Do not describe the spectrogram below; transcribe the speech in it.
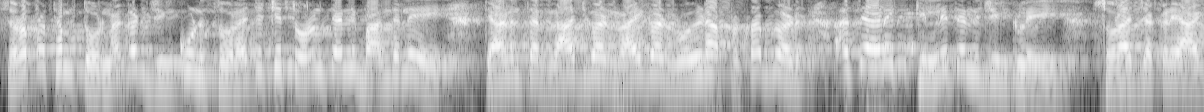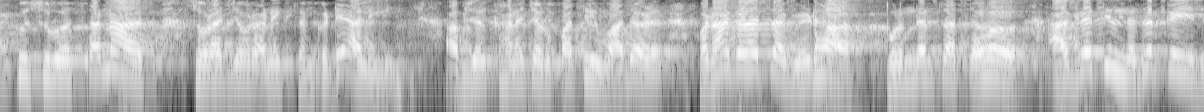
सर्वप्रथम तोरणागड जिंकून स्वराज्याचे तोरण त्यांनी बांधले. त्यानंतर राजगड रायगड रोहिडा प्रतापगड असे अनेक किल्ले त्यांनी जिंकले. स्वराज्याकडे आगेकूच सुरू असतानाच स्वराज्यावर अनेक संकटे आली. अफजल खानाच्या रूपातील वादळ पणागडाचा वेढा पुरंदरचा तह आग्र्यातील नजरकैद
